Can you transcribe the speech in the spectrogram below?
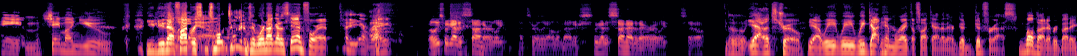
Shame, shame on you. You do that five money or six more times, and we're not going to stand for it. yeah, right. Well, at least we got his son early. That's really all that matters. We got his son out of there early. So Oh, yeah, that's true. Yeah, we we we got him right the fuck out of there. Good good for us. Well done, everybody.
